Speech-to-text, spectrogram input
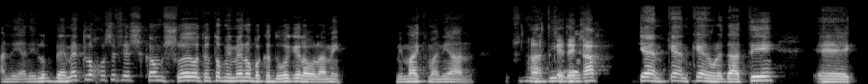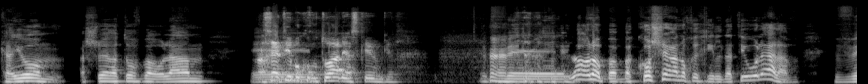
אני, אני לא, באמת לא חושב שיש כמה שוער יותר טוב ממנו בכדורגל העולמי, ממייק מניאן. עד כדי כך? כן, כן, כן, הוא לדעתי אה, כיום השוער הטוב בעולם. אחרי אה, טיבו קורטואר אני אסכים, כן. לא, לא, בכושר הנוכחי לדעתי הוא עולה עליו. ו...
